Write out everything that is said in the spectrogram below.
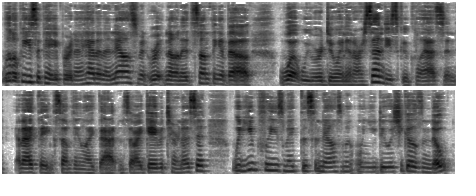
little piece of paper and I had an announcement written on it, something about what we were doing in our Sunday school class and and I think something like that. And so I gave it to her and I said, "Would you please make this announcement when you do it?" She goes, "Nope.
